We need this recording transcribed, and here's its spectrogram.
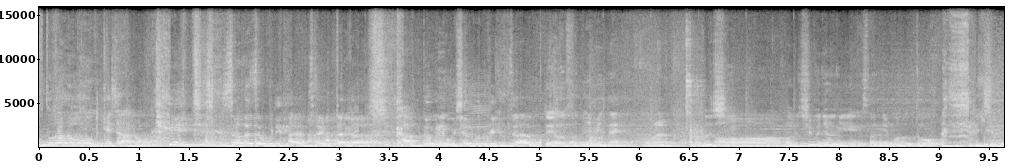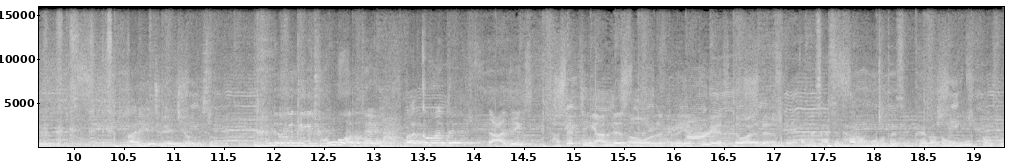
구도가 너무 웃기지 않아? KT에서 와서 우리가 앉아있다가 감독을 모셔놓고 인사하고. 내가 손님이네 오늘. 그렇지. 오늘 지훈이 형이 손님으로 또 빛을 발휘해줘야지, 여기서. 근데 여기 되게 좋은 것 같아. 깔끔한데? 아직 다 세팅이 안 돼서 원래 좀 예쁘게 했을 때 와야 되는데. 근데 사실 다른 거보다 지금 배가 너무 고파서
